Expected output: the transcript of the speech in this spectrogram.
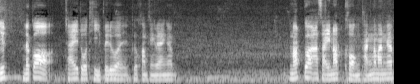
ยึดแล้วก็ใช้ตัวถีบไปด้วย เพื่อความแข็งแรงครับน็อตก็อาศัยน็อตของถังน้ำมันครับ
